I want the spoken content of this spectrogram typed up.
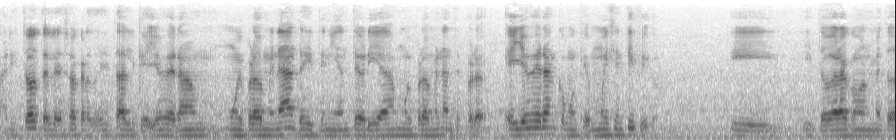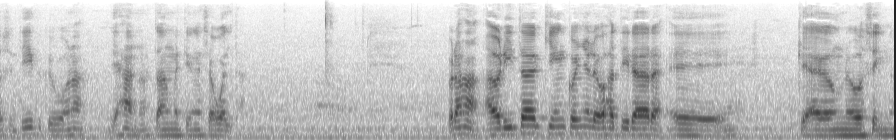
Aristóteles, Sócrates y tal, que ellos eran muy predominantes y tenían teorías muy predominantes, pero ellos eran como que muy científicos. Y, y todo era con el método científico y bueno, ya ajá, no estaban metidos en esa vuelta. Pero ajá, ahorita quién coño le vas a tirar eh, que haga un nuevo signo.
